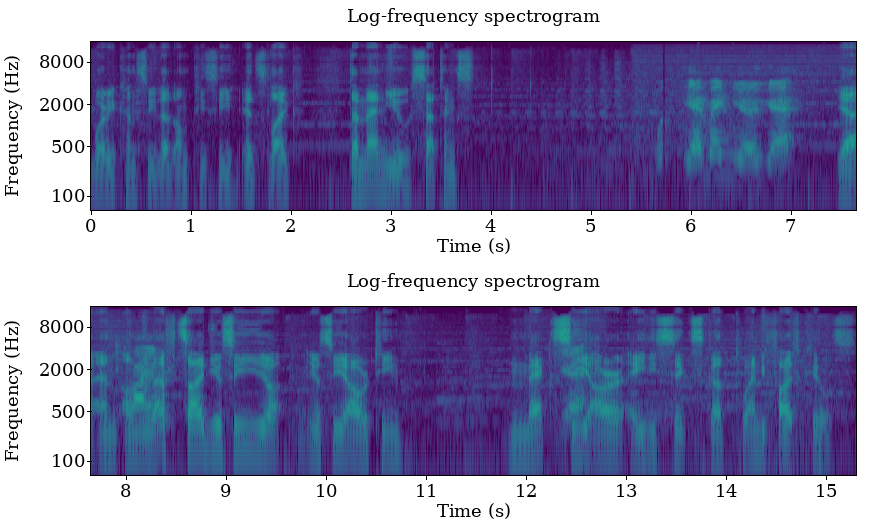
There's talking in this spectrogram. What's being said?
where you can see that on PC. It's like the menu settings. What, yeah, menu, yeah. Yeah, and on Right. the left side you see your, you see our team. Max Yeah. CR86 got 25 kills.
